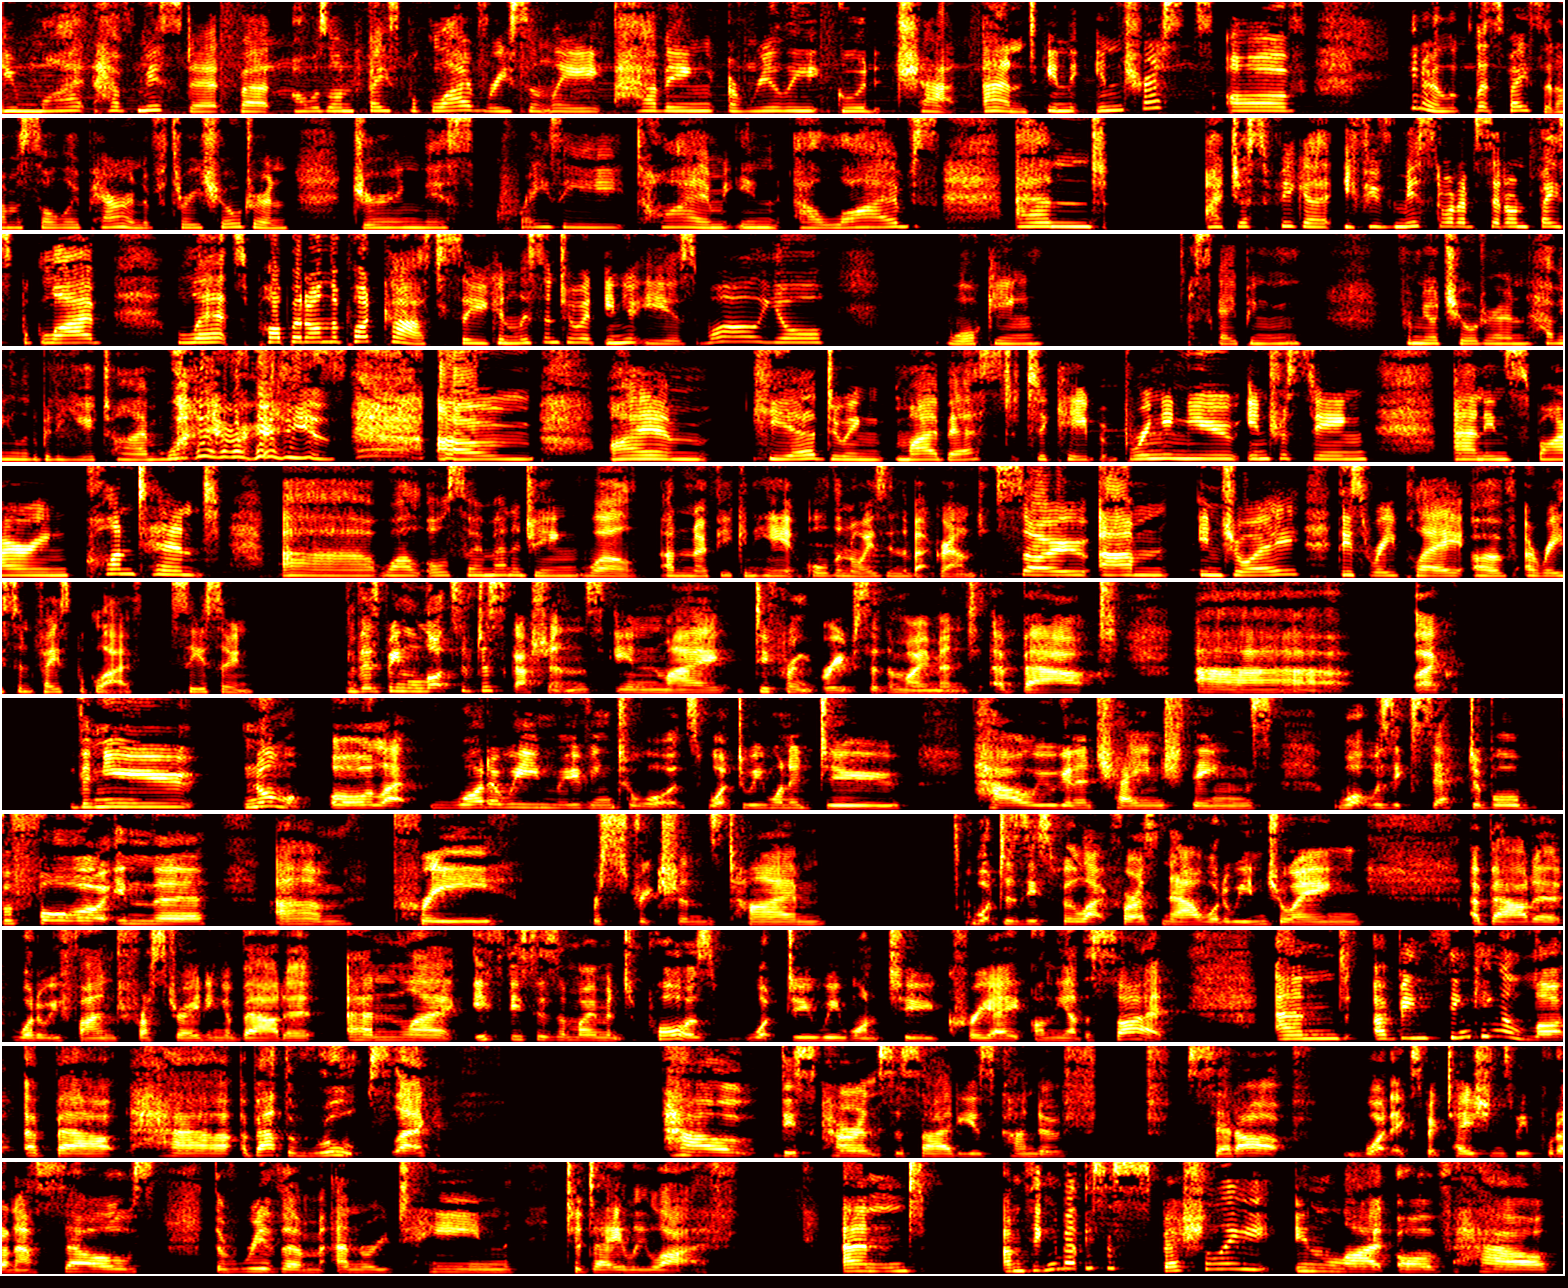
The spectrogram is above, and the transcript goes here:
you might have missed it, but I was on Facebook Live recently having a really good chat. And in the interests of, you know, look, let's face it, I'm a solo parent of three children during this crazy time in our lives. And I just figure if you've missed what I've said on Facebook Live, let's pop it on the podcast so you can listen to it in your ears while you're walking, escaping from your children, having a little bit of you time, whatever it is. Um, I am here doing my best to keep bringing you interesting and inspiring content uh, while also managing. Well, I don't know if you can hear all the noise in the background. So um, enjoy this replay of a recent Facebook Live. See you soon. There's been lots of discussions in my different groups at the moment about uh, like the new normal or like what are we moving towards? What do we want to do? How are we going to change things? What was acceptable before in the um, pre restrictions time? What does this feel like for us now? What are we enjoying about it? What do we find frustrating about it? And like if this is a moment to pause what do we want to create on the other side? And I've been thinking a lot about how, about the rules, like how this current society is kind of set up, what expectations we put on ourselves, the rhythm and routine to daily life. And I'm thinking about this especially in light of how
